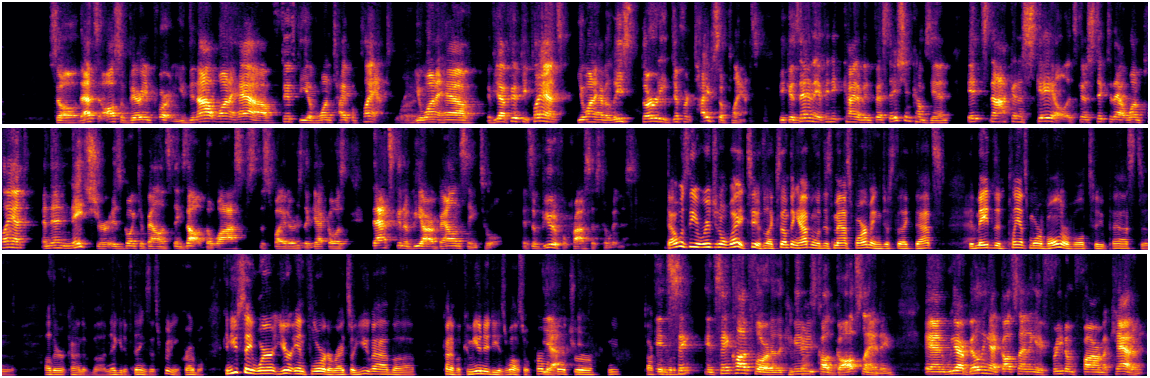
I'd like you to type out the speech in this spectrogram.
So that's also very important. You do not want to have 50 of one type of plant. Right. You want to have, if you have 50 plants, you want to have at least 30 different types of plants because then if any kind of infestation comes in, it's not going to scale. It's going to stick to that one plant. And then nature is going to balance things out the wasps, the spiders, the geckos. That's going to be our balancing tool. It's a beautiful process to witness that was the original way too. Like something happened with this mass farming, just like that's yeah. it made the plants more vulnerable to pests and other kind of uh, negative things. That's pretty incredible. Can you say where you're in Florida, right? So you have a kind of a community as well. So permaculture. Yeah. Can you talk in St. in St. Cloud, Florida? The community is called Galt's Landing, and we are building at Galt's Landing a Freedom Farm Academy.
